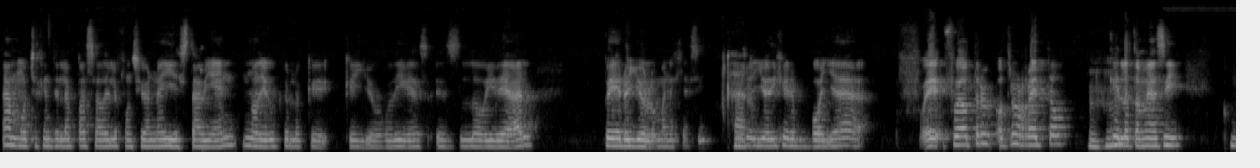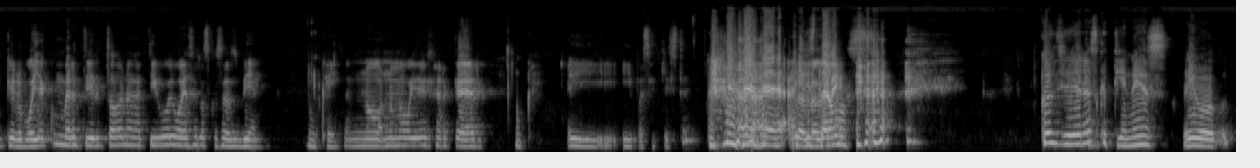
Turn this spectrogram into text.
A mucha gente le ha pasado y le funciona y está bien. No digo que lo que, que yo diga es, es, lo ideal, pero yo lo manejé así. yo dije, voy a fue, fue otro, otro reto que lo tomé así, como que lo voy a convertir todo negativo y voy a hacer las cosas bien. Okay. no, no me voy a dejar caer. Okay. Y, y, pues aquí estoy. lo estamos. ¿Consideras que tienes, digo,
